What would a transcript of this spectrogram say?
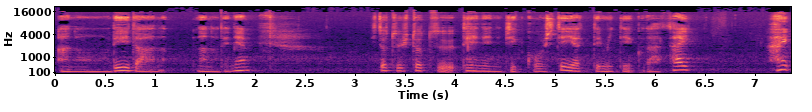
あのリーダーなのでね一つ一つ丁寧に実行してやってみてください。はい。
